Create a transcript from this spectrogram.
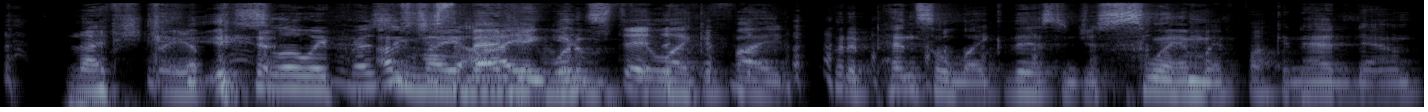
knife straight up Yeah. and slowly I pressing was just my eye imagining what it would against feel it. like if I put a pencil like this and just slam my fucking head down.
